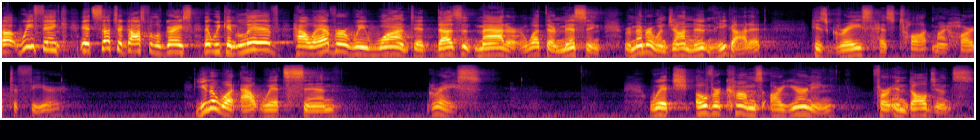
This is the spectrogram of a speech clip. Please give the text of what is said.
Uh, we think it's such a gospel of grace that we can live however we want. It doesn't matter what they're missing. Remember when John Newton, he got it. His grace has taught my heart to fear. You know what outwits sin? Grace, which overcomes our yearning for indulgence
